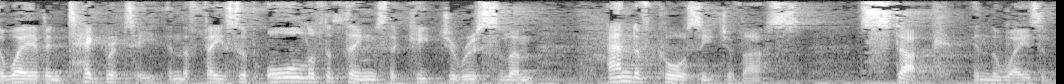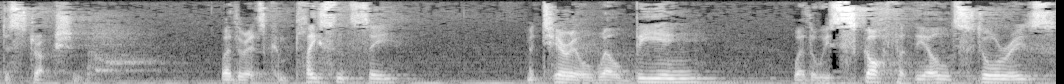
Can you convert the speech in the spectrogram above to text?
the way of integrity in the face of all of the things that keep Jerusalem and, of course, each of us stuck in the ways of destruction. Whether it's complacency, material well being, whether we scoff at the old stories,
